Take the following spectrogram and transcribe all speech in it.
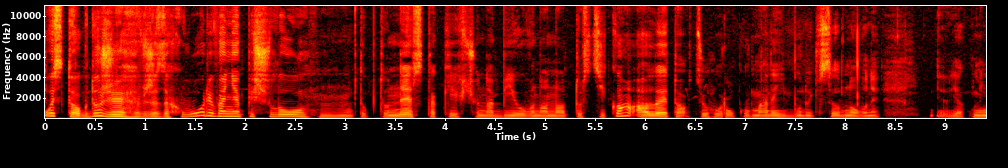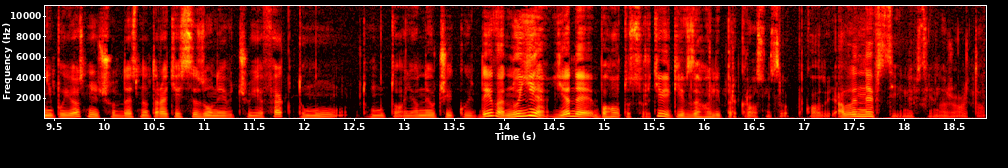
Ось так, дуже вже захворювання пішло. Тобто не з таких, що на біо вона надто стійка, але так, цього року в мене і будуть все одно вони. Як мені пояснюють, що десь на третій сезон я відчую ефект, тому, тому то я не очікую дива. Ну є, є де багато сортів, які взагалі прекрасно себе показують, але не всі, не всі, на жаль. Так.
